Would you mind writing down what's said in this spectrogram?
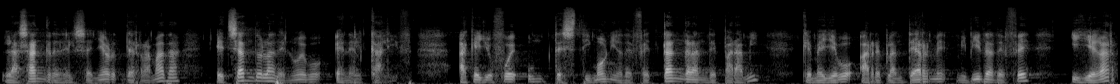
la sangre del Señor derramada, echándola de nuevo en el cáliz. Aquello fue un testimonio de fe tan grande para mí que me llevó a replantearme mi vida de fe y llegar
